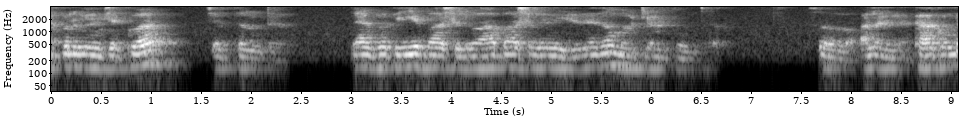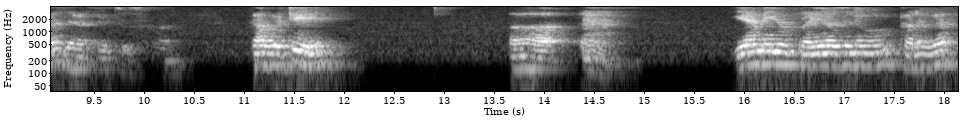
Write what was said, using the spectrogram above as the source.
డబ్బుల గురించి ఎక్కువ చెప్తూ ఉంటారు. లేకపోతే ఈ భాషలు ఆ భాషలని ఏదేదో మాట్లాడుతూ ఉంటారు. సో అలాగా కాకుండా జాగ్రత్తగా చూసుకోవాలి. కాబట్టి ఏమి ప్రయోజనము కలుగ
